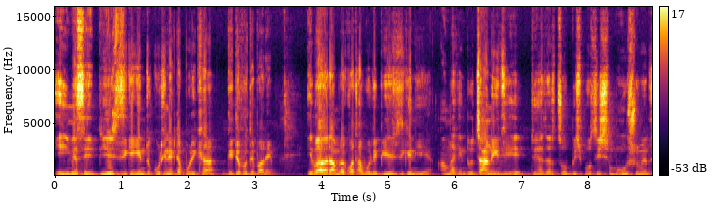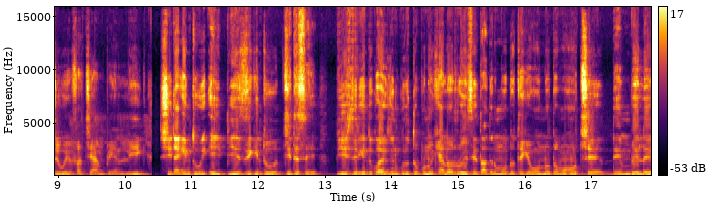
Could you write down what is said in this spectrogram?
এই ম্যাচে পিএইচডিকে কিন্তু কঠিন একটা পরীক্ষা দিতে হতে পারে। এবার আমরা কথা বলি পিএইচডিকে নিয়ে। আমরা কিন্তু জানি যে দুই হাজার চব্বিশ পঁচিশ মৌসুমের যে ওয়েফা চ্যাম্পিয়ন লিগ সেটা কিন্তু এই পিএইচডি কিন্তু জিতেছে। পিএইচডির কিন্তু কয়েকজন গুরুত্বপূর্ণ খেলোয়াড় রয়েছে, তাদের মধ্য থেকে অন্যতম হচ্ছে দেমবেলে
